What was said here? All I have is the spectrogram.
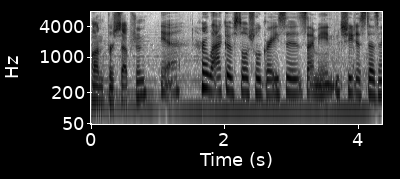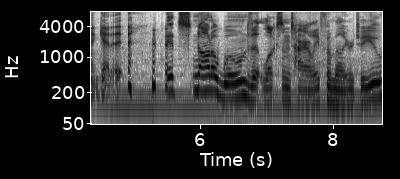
on perception. Yeah. Her lack of social graces, I mean, she just doesn't get it. It's not a wound that looks entirely familiar to you.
